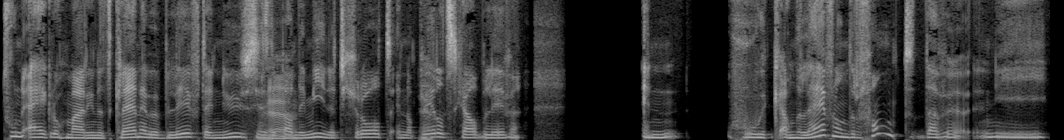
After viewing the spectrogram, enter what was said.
toen eigenlijk nog maar in het klein hebben beleefd en nu sinds de pandemie in het groot en op Ja. wereldschaal beleven. En hoe ik aan de lijf ondervond dat we niet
